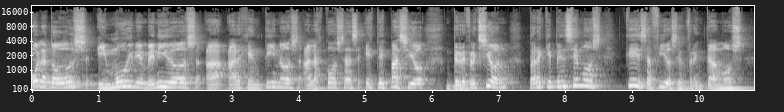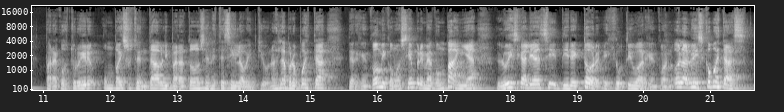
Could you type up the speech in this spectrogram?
Hola a todos y muy bienvenidos a Argentinos a las Cosas, este espacio de reflexión para que pensemos qué desafíos enfrentamos para construir un país sustentable y para todos en este siglo XXI. Es la propuesta de Argencom y como siempre me acompaña Luis Galeazzi, director ejecutivo de Argencom. Hola Luis, ¿cómo estás?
